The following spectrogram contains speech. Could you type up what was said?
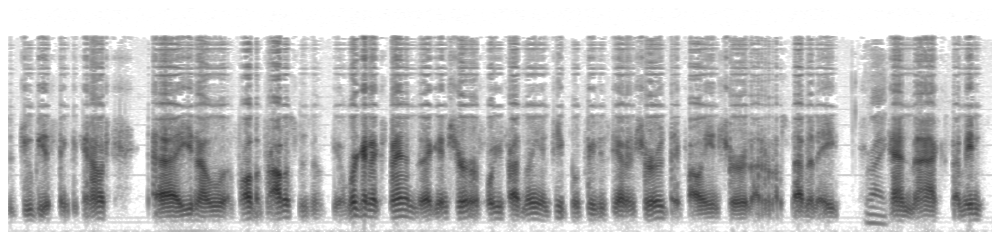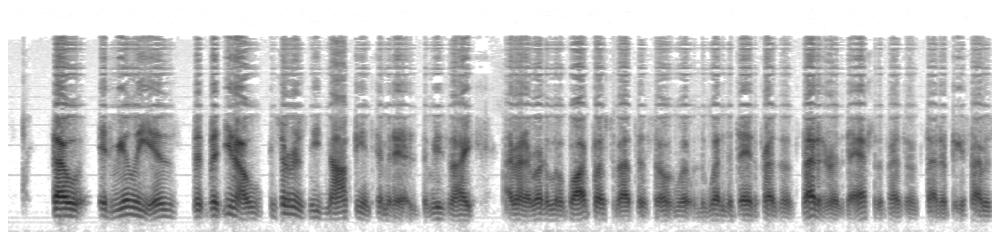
a dubious thing to count. Uh, you know, all the promises of, you know, we're going to expand, the insure 45 million people previously uninsured. They probably insured, I don't know, seven, eight, Right. ten max. I mean, so it really is, but, but you know, conservatives need not be intimidated. The reason I, I read, I wrote a little blog post about this so when the day the president said it or the day after the president said it, because I was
